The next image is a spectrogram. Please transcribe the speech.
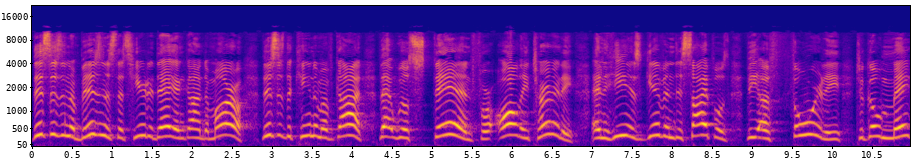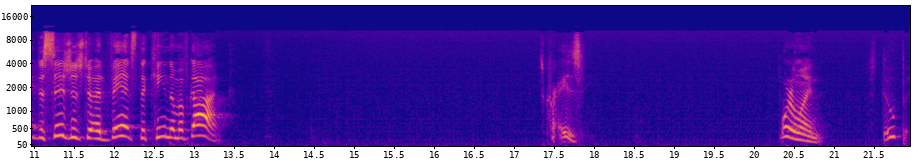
This isn't a business that's here today and gone tomorrow. This is the kingdom of God that will stand for all eternity. And He has given disciples the authority to go make decisions to advance the kingdom of God. Crazy. Borderline stupid.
